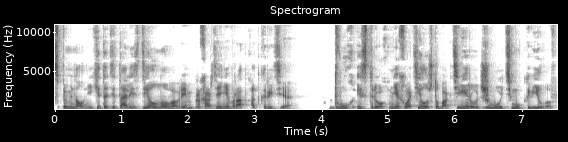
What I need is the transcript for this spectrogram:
Вспоминал Никита детали сделанного во время прохождения врат открытия. Двух из трех мне хватило, чтобы активировать живую тьму квиллов.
